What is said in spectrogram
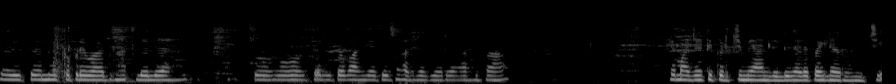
तर इथं मी कपडे वाळत घातलेले आहे. तो तर इथं वांग्याचं झाड वगैरे आहे पहा हे माझ्या तिकडची मी आणलेली झाडे पहिल्या रूमची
